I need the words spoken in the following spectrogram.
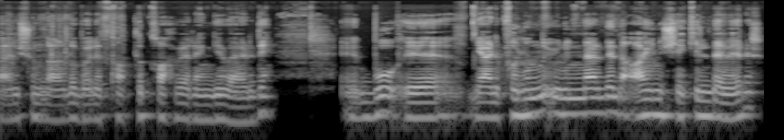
Yani şunlar da böyle tatlı kahverengi verdi. E, bu e, yani fırınlı ürünlerde de aynı şekilde verir.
